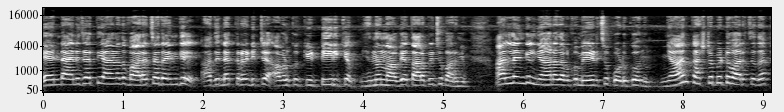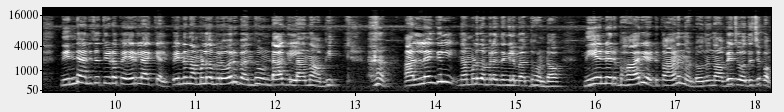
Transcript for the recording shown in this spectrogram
എന്റെ അനുജത്തിയാണത് വരച്ചതെങ്കിൽ അതിന്റെ ക്രെഡിറ്റ് അവൾക്ക് കിട്ടിയിരിക്കും എന്ന് നവ്യ തറപ്പിച്ചു പറഞ്ഞു. അല്ലെങ്കിൽ ഞാനത് അവൾക്ക് മേടിച്ചു കൊടുക്കുമെന്നും. ഞാൻ കഷ്ടപ്പെട്ട് വരച്ചത് നിന്റെ അനുജത്തിയുടെ പേരിലാക്കിയാൽ പിന്നെ നമ്മൾ തമ്മിൽ ഒരു ബന്ധം ഉണ്ടാകില്ല എന്ന് അഭി. അല്ലെങ്കിൽ നമ്മൾ തമ്മിൽ എന്തെങ്കിലും ബന്ധമുണ്ടോ? നീ എന്നെ ഒരു ഭാര്യയായിട്ട് കാണുന്നുണ്ടോ? എന്ന് നവ്യ ചോദിച്ചപ്പം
